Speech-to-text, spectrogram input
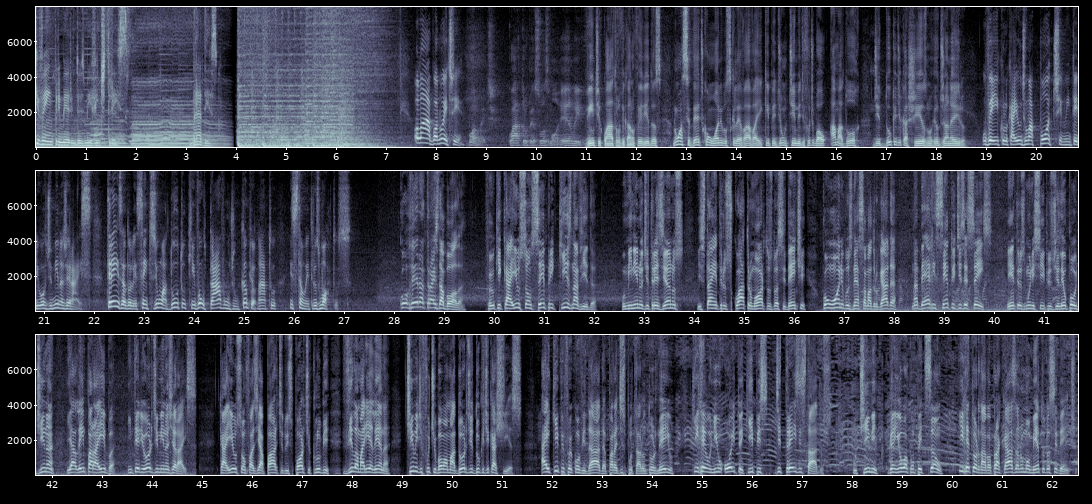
que vem primeiro em 2023. Bradesco. Olá, boa noite. Boa noite. Quatro pessoas morreram e 24 ficaram feridas num acidente com um ônibus que levava a equipe de um time de futebol amador de Duque de Caxias, no Rio de Janeiro. O veículo caiu de uma ponte no interior de Minas Gerais. Três adolescentes e um adulto que voltavam de um campeonato estão entre os mortos. Correr atrás da bola foi o que Cailson sempre quis na vida. O menino de 13 anos está entre os quatro mortos do acidente com um ônibus nessa madrugada na BR-116, entre os municípios de Leopoldina e Além Paraíba, interior de Minas Gerais. Cailson fazia parte do Esporte Clube Vila Maria Helena, time de futebol amador de Duque de Caxias. A equipe foi convidada para disputar um torneio que reuniu oito equipes de três estados. O time ganhou a competição e retornava para casa no momento do acidente.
